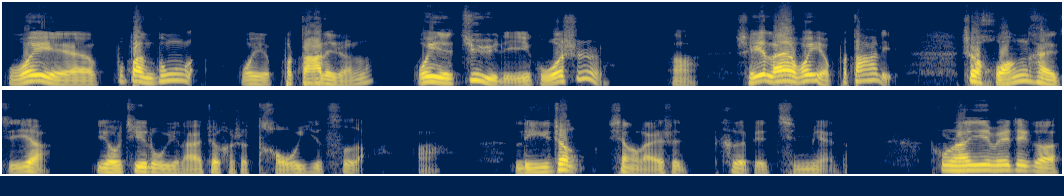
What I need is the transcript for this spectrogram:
我也不办公了，我也不搭理人了，我也据理国事了啊！谁来我也不搭理。这皇太极呀，有记录以来，这可是头一次啊！啊，李正向来是特别勤勉的，突然因为这个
